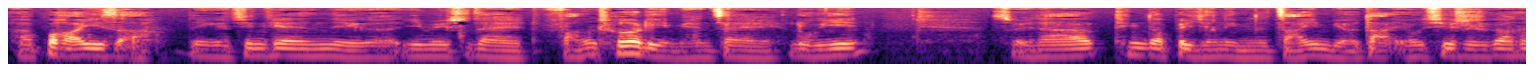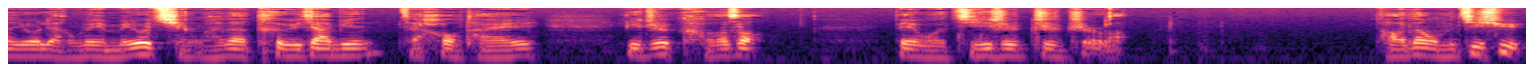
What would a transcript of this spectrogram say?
啊，不好意思啊，那个今天那个因为是在房车里面在录音，所以大家听到背景里面的杂音比较大，尤其是刚才有两位没有请来的特别嘉宾在后台一直咳嗽，被我及时制止了。好的，我们继续。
